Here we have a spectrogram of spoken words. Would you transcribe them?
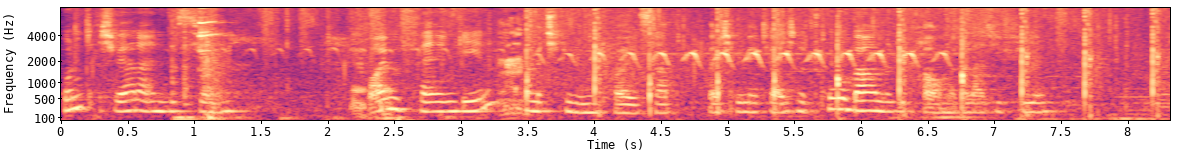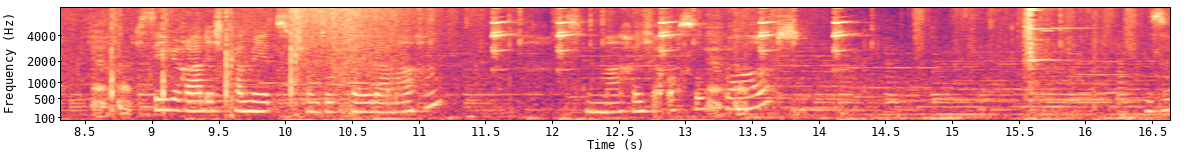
Und ich werde ein bisschen Bäume fällen gehen, damit ich genügend Holz habe. Weil ich will mir gleich eine Truhe bauen und die brauchen wir relativ viel. Ich sehe gerade, ich kann mir jetzt schon so Felder machen. Das mache ich auch sofort. So,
